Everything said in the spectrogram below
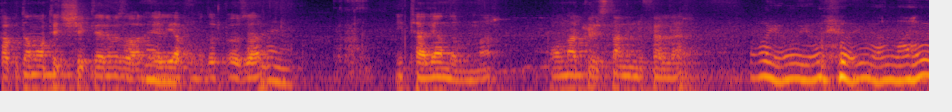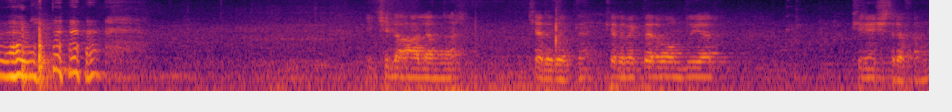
kapıda monte çiçeklerimiz var. El Evet. yapımıdır, özel. Evet. İtalyandır bunlar. Onlar kristal nilüferler. Oy oy oy oy Allah'ım. İkili alemler, kelebekli. Kelebeklerin olduğu yer pirinçtir efendim.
